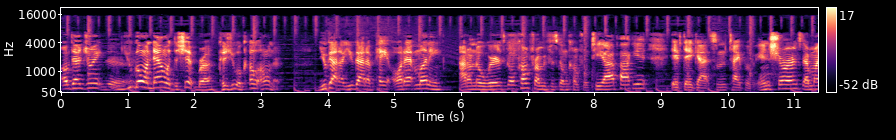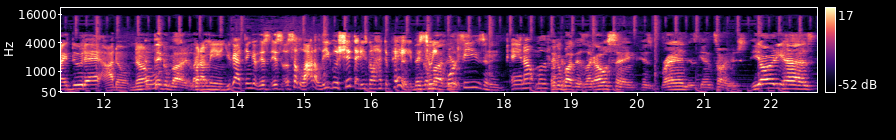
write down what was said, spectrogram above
of that joint, Yeah. you going down with the ship, bruh, because you a co-owner. You gotta you gotta pay all that money. I don't know where it's gonna come from. If it's gonna come from T.I pocket, if they got some type of insurance that might do that, I don't know. And think about it. Like but I mean, you gotta think of this. It's, it's a lot of legal shit that he's gonna have to pay between court this. fees and paying out motherfuckers. Think about this. Like I was saying, his brand is getting tarnished. He already has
